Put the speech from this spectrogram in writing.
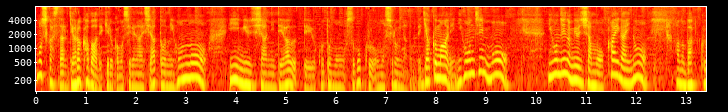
もしかしたらギャラカバーできるかもしれないしあと日本のいいミュージシャンに出会うっていうこともすごく面白いなと思って逆回り日本人も日本人のミュージシャンも海外のあのバック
